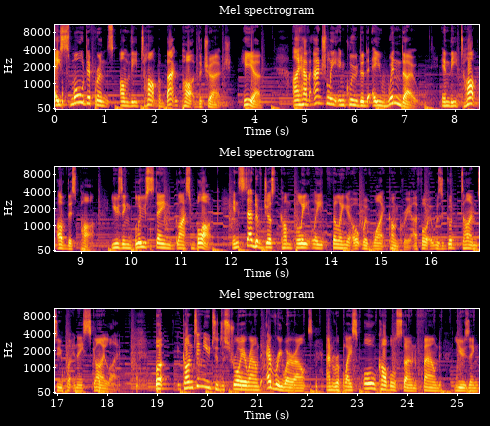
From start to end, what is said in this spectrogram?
a small difference on the top back part of the church, here, I have actually included a window in the top of this part using blue stained glass block instead of just completely filling it up with white concrete. I thought it was a good time to put in a skylight. Continue to destroy around everywhere else and replace all cobblestone found using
